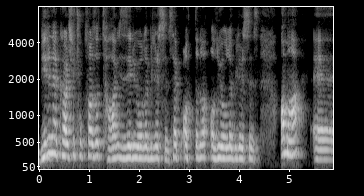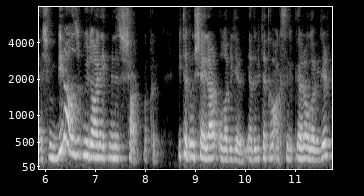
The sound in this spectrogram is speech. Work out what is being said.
birine karşı çok fazla taviz veriyor olabilirsiniz. Hep alttan alıyor olabilirsiniz. Ama e, şimdi birazcık müdahale etmeniz şart bakın. Bir takım şeyler olabilir ya da bir takım aksilikler olabilir.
